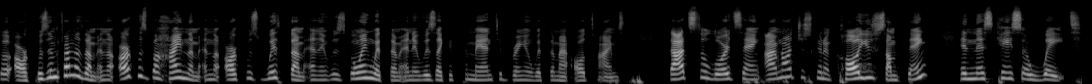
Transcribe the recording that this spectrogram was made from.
the ark was in front of them, and the ark was behind them, and the ark was with them, and it was going with them, and it was like a command to bring it with them at all times. That's the Lord saying, I'm not just gonna call you something, in this case, a weight.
